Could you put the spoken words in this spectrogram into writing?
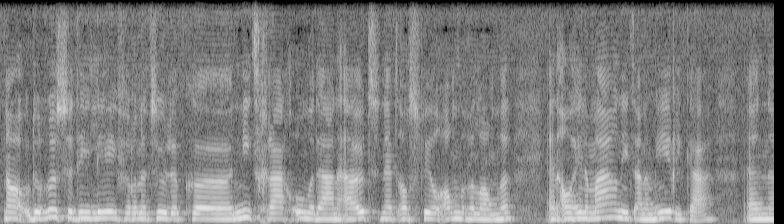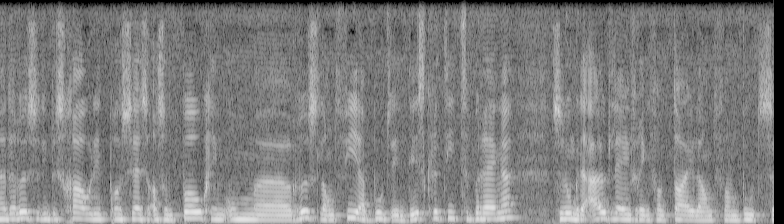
Nou, de Russen die leveren natuurlijk uh, niet graag onderdanen uit, net als veel andere landen. En al helemaal niet aan Amerika. En uh, de Russen die beschouwen dit proces als een poging om uh, Rusland via Boet in discrediet te brengen. Ze noemen de uitlevering van Thailand van Boet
